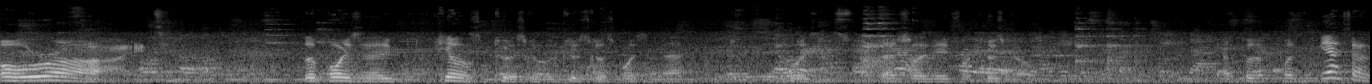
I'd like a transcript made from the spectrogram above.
Alright. The poison kills Kuzco. Kuzco's poison that. Poison specially made for Kuzco. Yes, I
